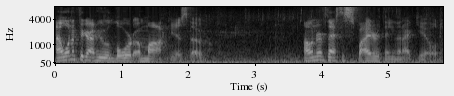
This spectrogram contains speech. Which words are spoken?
I want to figure out who Lord Amok is, though. I wonder if that's the spider thing that I killed.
